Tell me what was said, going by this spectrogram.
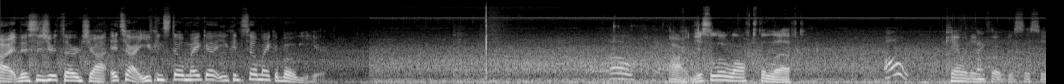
All right, this is your third shot. It's all right. You can still make a, you can still make a bogey here. Oh. All right, just a little off to the left. Oh. Camera didn't focus. Let's see.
